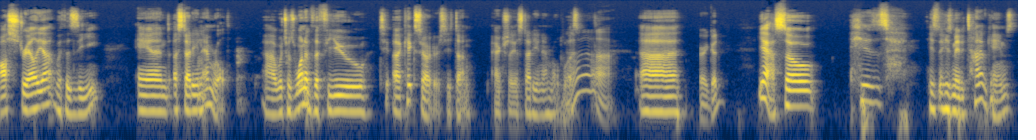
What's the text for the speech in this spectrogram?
Australia with a Z and A Study in Emerald, uh, which was one of the few t- uh, Kickstarters he's done. Actually, A Study in Emerald was. Ah, Uh, very good. yeah, so his he's he's made a ton of games,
